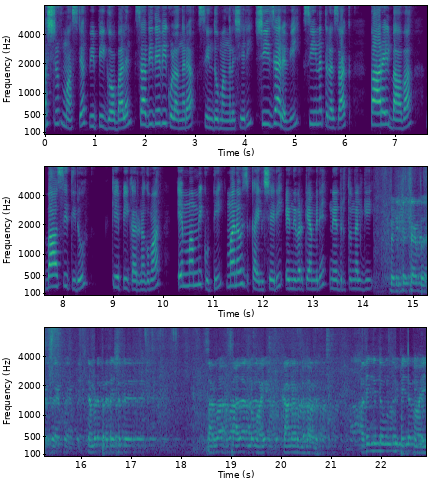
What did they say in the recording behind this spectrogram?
Ashraf master V P Gopalan Sathidevi Kulangara Sindhu Mangalassery Sheeja Ravi Seenath Razak Parayil Bava Basi Tirur K P Karunakumar M Ammikutty Manoj Kailassery എന്നിവർ ക്യാമ്പിന് നേതൃത്വം നൽകി. മെഡിക്കൽ ക്യാമ്പ് നമ്മുടെ പ്രദേശത്ത് സർവസാധാരണമായി കാണാറുള്ളതാണ്. അതിൽ നിന്നും വിഭിന്നമായി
